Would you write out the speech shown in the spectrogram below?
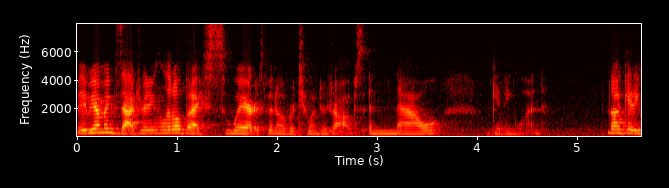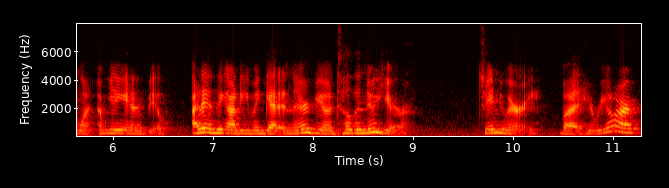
Maybe I'm exaggerating a little, but I swear it's been over 200 jobs and now I'm getting one. Not getting one, I'm getting an interview. I didn't think I'd even get an interview until the new year, January, but here we are.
